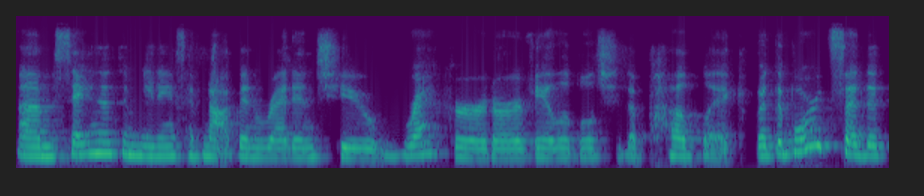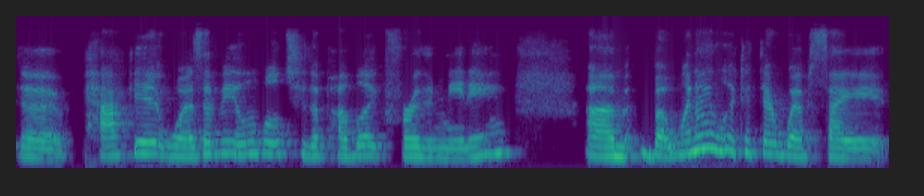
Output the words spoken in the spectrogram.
um, saying that the meetings have not been read into record or available to the public. But the board said that the packet was available to the public for the meeting. Um, but when I looked at their website,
